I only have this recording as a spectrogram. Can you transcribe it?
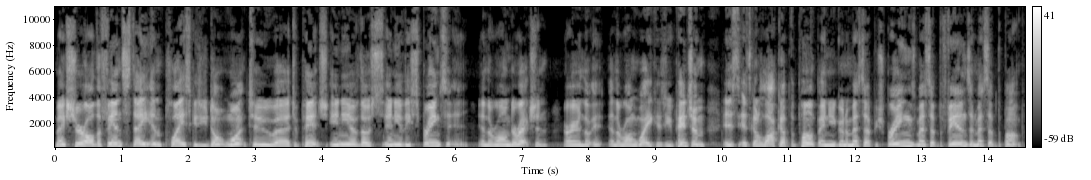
Make sure all the fins stay in place because you don't want to uh, to pinch any of those any of these springs in the wrong direction or in the in the wrong way. Because you pinch them it's, it's going to lock up the pump and you're going to mess up your springs mess up the fins and mess up the pump.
